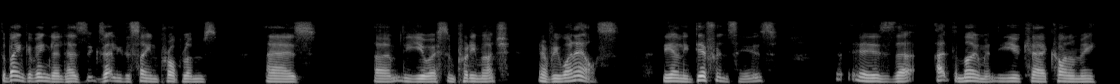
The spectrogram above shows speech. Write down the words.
the Bank of England has exactly the same problems as um, the US and pretty much everyone else. The only difference is, is that at the moment, the UK economy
